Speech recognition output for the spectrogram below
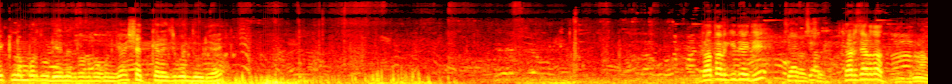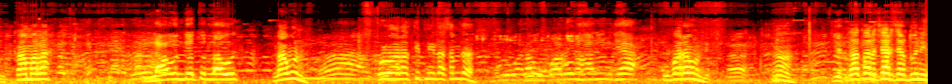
एक नंबर जोडी आहे मित्रांनो बघून घ्या. शेतकऱ्याची बैल जोडी आहे. दाताला किती आहे ती? चार चार. दात. कामाला? लावून देतो लावून. लावून? कुळवाला टिपणीला समजा? घ्या. उभा राहून? हा. दाताला चार चार दोन्ही?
